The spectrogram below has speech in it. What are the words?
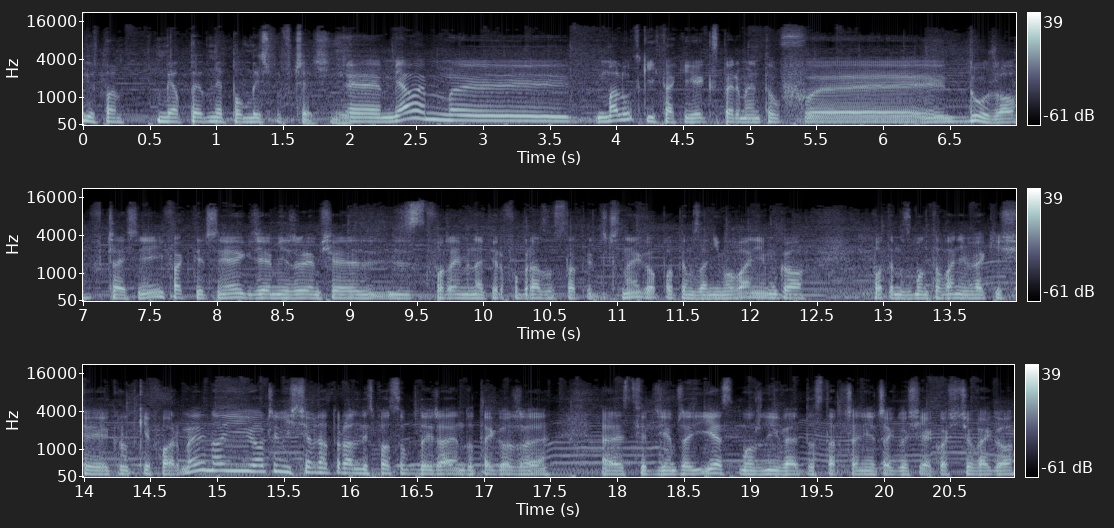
już pan miał pewne pomysły wcześniej. E, Miałem e, malutkich takich eksperymentów e, dużo wcześniej, faktycznie, gdzie mierzyłem się z tworzeniem najpierw obrazu statycznego, potem z animowaniem go, potem z montowaniem w jakieś e, krótkie formy. No i oczywiście w naturalny sposób dojrzałem do tego, że e, stwierdziłem, że jest możliwe dostarczenie czegoś jakościowego e,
